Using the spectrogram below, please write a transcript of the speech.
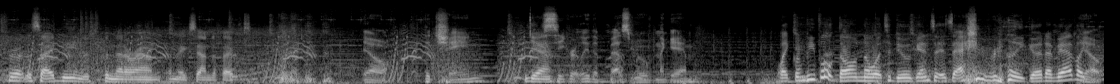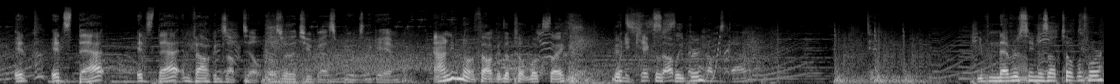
throw out the side B and just spin that around and make sound effects. Yo, the chain. Yeah. Is secretly the best move in the game. Like when people don't know what to do against it, it's actually really good. I've had like Yo, it it's that it's that and Falcon's up tilt. Those are the two best moves in the game. I don't even know what Falcon's up tilt looks like. When he kicks so up sleeper. and comes down. You've never seen his up tilt before?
